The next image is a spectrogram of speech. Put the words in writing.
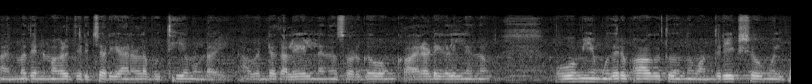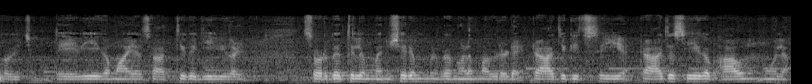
നന്മതിന്മകൾ തിരിച്ചറിയാനുള്ള ബുദ്ധിയും ഉണ്ടായി. അവന്റെ തലയിൽ നിന്ന് സ്വർഗവും കാലടികളിൽ നിന്നും ഭൂമിയും ഉദരഭാഗത്തു നിന്നും അന്തരീക്ഷവും ഉത്ഭവിച്ചു. ദൈവീകമായ സാത്വിക ജീവികൾ സ്വർഗത്തിലും മനുഷ്യരും മൃഗങ്ങളും അവരുടെ രാജകീയ രാജസീക ഭാവം മൂലം.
